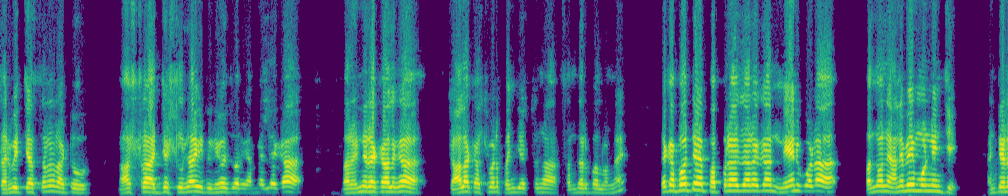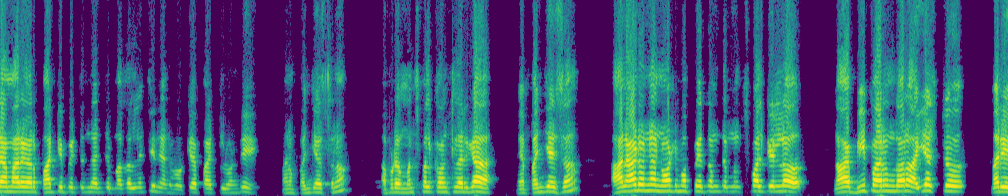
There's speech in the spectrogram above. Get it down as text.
సర్వీస్ చేస్తున్నారు అటు రాష్ట్ర అధ్యక్షులుగా ఇటు నియోజకవర్గ ఎమ్మెల్యేగా మరి అన్ని రకాలుగా చాలా కష్టపడి పనిచేస్తున్న సందర్భాలు ఉన్నాయి. లేకపోతే పప్పు రాజారావు గారు నేను కూడా పంతొమ్మిది వందల ఎనభై మూడు నుంచి ఎన్టీ రామారావు గారు పార్టీ పెట్టిందని మొదల నుంచి నేను ఒకే పార్టీలో ఉండి మనం పనిచేస్తున్నాం. అప్పుడు మున్సిపల్ కౌన్సిలర్గా మేము పనిచేసాం ఆనాడు ఉన్న నూట ముప్పై తొమ్మిది మున్సిపాలిటీల్లో నా బీఫారం ద్వారా హయ్యెస్ట్ మరి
